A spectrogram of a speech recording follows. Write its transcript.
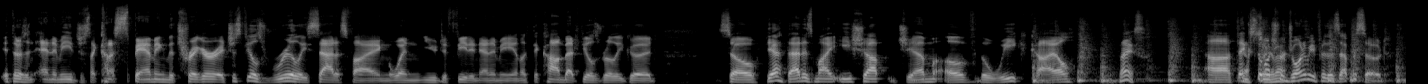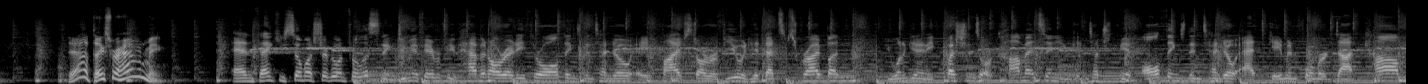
if there's an enemy just like kind of spamming the trigger, it just feels really satisfying when you defeat an enemy, and like the combat feels really good. So yeah, that is my eShop gem of the week, Kyle. Nice. Uh, thanks so much for joining me for this episode. Yeah. Thanks for having me. And thank you so much to everyone for listening. Do me a favor if you haven't already, throw All Things Nintendo a five star review and hit that subscribe button. If you want to get any questions or comments in, you can get in touch with me at allthingsnintendo at gameinformer.com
